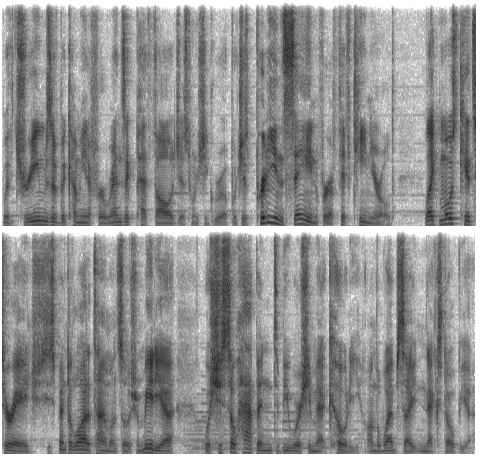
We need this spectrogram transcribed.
with dreams of becoming a forensic pathologist when she grew up, which is pretty insane for a 15 year old. Like most kids her age, she spent a lot of time on social media, which just so happened to be where she met Cody on the website Nexopia.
